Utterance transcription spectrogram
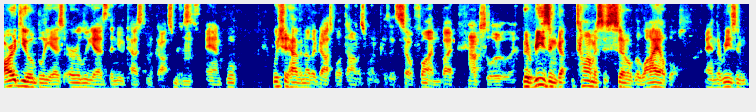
arguably as early as the New Testament Gospels, mm-hmm. and we'll we should have another Gospel of Thomas one because it's so fun. But absolutely, the reason Thomas is so reliable and the reason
